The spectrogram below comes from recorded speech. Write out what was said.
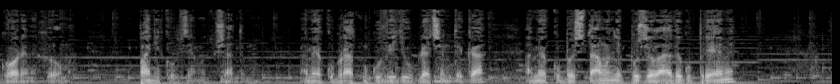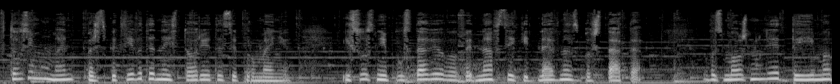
горе на хълма. Паника взема душата му. Ами ако брат му го види облечен така, Ами ако баща му не пожелая да го приеме? В този момент перспективата на историята се променя. Исус ни поставя в една всекидневна с бащата. Възможно ли е да има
